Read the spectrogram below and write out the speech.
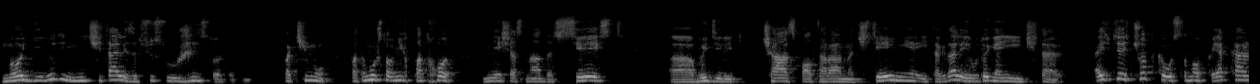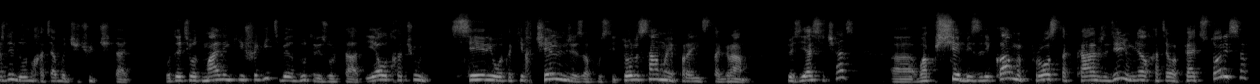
многие люди не читали за всю свою жизнь столько книг. Почему? Потому что у них подход, мне сейчас надо сесть, а, выделить час-полтора на чтение и так далее, и в итоге они не читают. А если у тебя есть четкая установка, я каждый день должен хотя бы чуть-чуть читать. Вот эти вот маленькие шаги тебе дадут результат. И я вот хочу серию вот таких челленджей запустить. То же самое про Инстаграм. То есть я сейчас э, вообще без рекламы, просто каждый день у меня хотя бы 5 сторисов,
